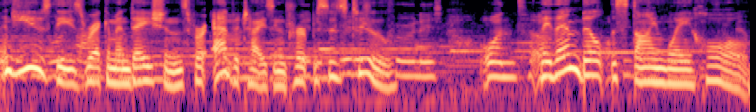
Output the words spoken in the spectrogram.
and used these recommendations for advertising purposes too. Äh, they then built the Steinway Hall.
